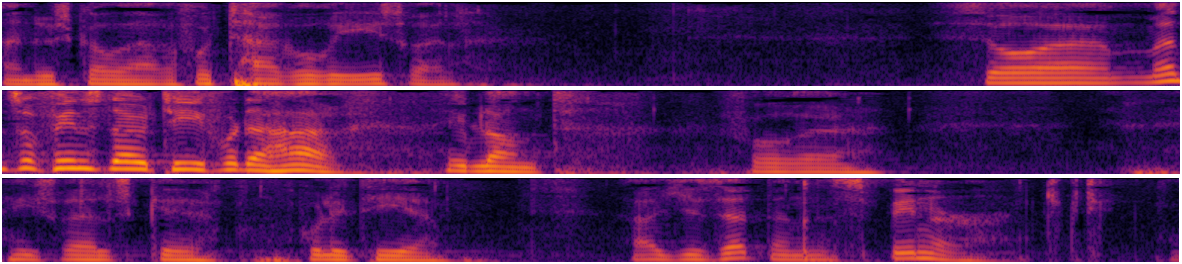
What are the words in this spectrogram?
enn du skal være for terror i Israel. Så, eh, men så finnes det jo tid for det her iblant. For uh, israelske politiet. Jeg har ikke sett en spinner.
